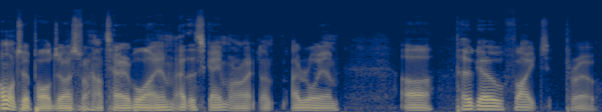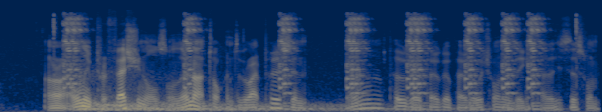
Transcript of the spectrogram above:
I want to apologize for how terrible I am at this game. Alright, I really am. Uh, Pogo Fight Pro. Alright, only professionals. Well, they're not talking to the right person. Uh, Pogo, Pogo, Pogo. Which one is he? Oh, he's this one.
